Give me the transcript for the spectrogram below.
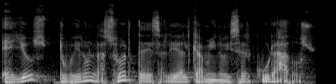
Ellos tuvieron la suerte de salir al camino y ser curados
